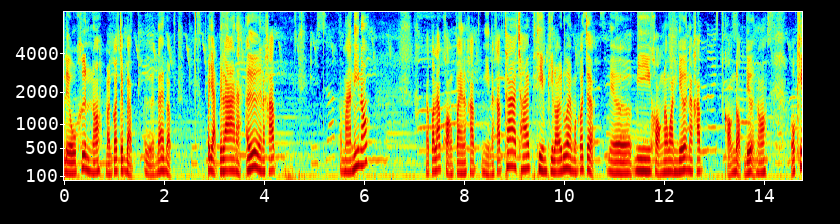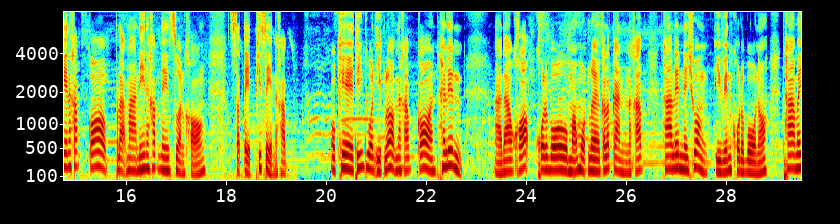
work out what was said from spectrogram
เร็วขึ้นเนาะมันก็จะแบบเออได้แบบประหยัดเวลานะเออนะครับ ประมาณนี้เนาะแล้วก็รับของไปนะครับนี่นะครับ ถ้าใช้ทีม P100 ด้วยมันก็จะมีของรางวัลเยอะนะครับ ของดรอปเยอะเนาะโอเคนะครับ ก็ประมาณนี้นะครับในส่วนของสเตตพิเศษนะครับ โอเคทิ้งทวนอีกรอบนะครับ ก็ให้เล่น ดาวเคราะห์โคโรโบเหมาหมดเลยก็แล้วกันนะครับ ถ้าเล่นในช่วงอีเวนต์โคโรโบเนาะถ้าไม่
